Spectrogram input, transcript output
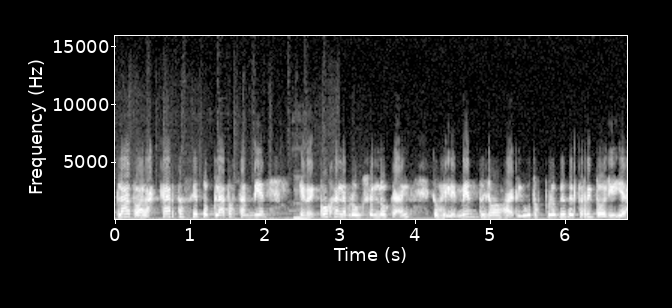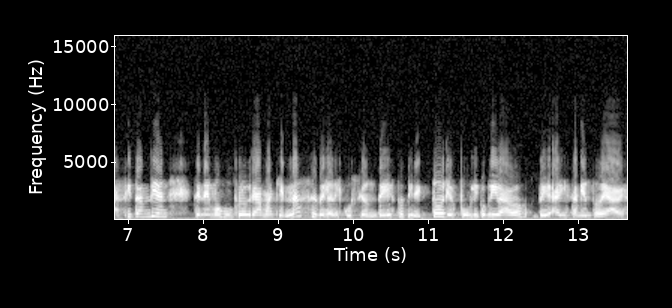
platos a las cartas, ¿cierto? Platos también que mm. recojan la producción local, los elementos y los atributos propios del territorio y así también tenemos un programa que nace de la discusión de estos directorios público-privados de avistamiento de aves.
